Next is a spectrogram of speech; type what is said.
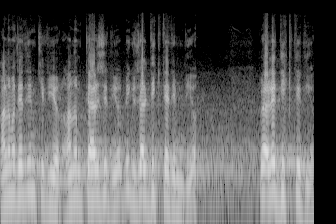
hanıma dedim ki diyor hanım terzi diyor bir güzel dik dedim diyor. Böyle dikti diyor.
